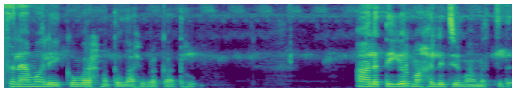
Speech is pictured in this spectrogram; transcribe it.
അസ്സലാമു അലൈക്കും വറഹമത്തല്ലാഹി വബർക്കാത്തുഹു ആലത്തിയൂർ മഹല്ല് ജുമാ മസ്ജിദ്.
